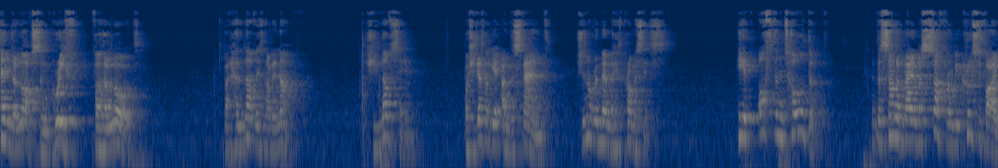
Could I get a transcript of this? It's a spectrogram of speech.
tender loss and grief for her Lord. But her love is not enough. She loves him, but she does not yet understand. She does not remember his promises. He had often told them that the Son of Man must suffer and be crucified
